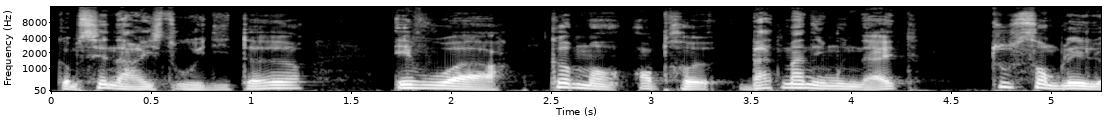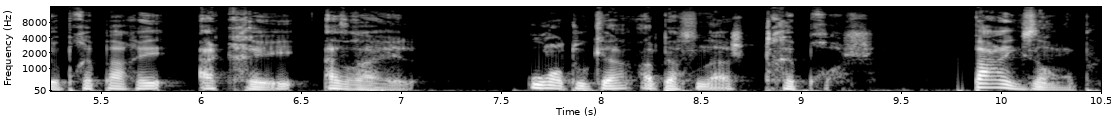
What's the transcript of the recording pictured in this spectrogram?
comme scénariste ou éditeur et voir comment entre Batman et Moon Knight, tout semblait le préparer à créer Azrael, ou en tout cas un personnage très proche. Par exemple,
